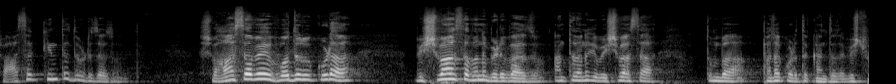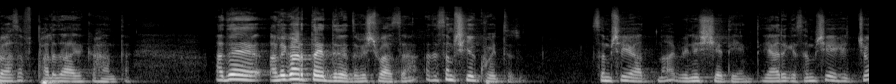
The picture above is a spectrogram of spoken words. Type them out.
ಶ್ವಾಸಕ್ಕಿಂತ ದೊಡ್ಡದದು ಅಂತ. ಶ್ವಾಸವೇ ಹೋದರೂ ಕೂಡ ವಿಶ್ವಾಸವನ್ನು ಬಿಡಬಾರ್ದು ಅಂಥವನಿಗೆ ವಿಶ್ವಾಸ ತುಂಬ ಫಲ ಕೊಡ್ತಕ್ಕಂಥದ್ದು, ವಿಶ್ವಾಸ ಫಲದಾಯಕ ಅಂತ. ಅದೇ ಅಲಗಾಡ್ತಾ ಇದ್ದರೆ ಅದು ವಿಶ್ವಾಸ, ಅದು ಸಂಶಯಕ್ಕೆ ಹೋಯ್ತದು. ಸಂಶಯಾತ್ಮ ವಿನಿಶ್ಯತೆ ಅಂತ. ಯಾರಿಗೆ ಸಂಶಯ ಹೆಚ್ಚೋ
